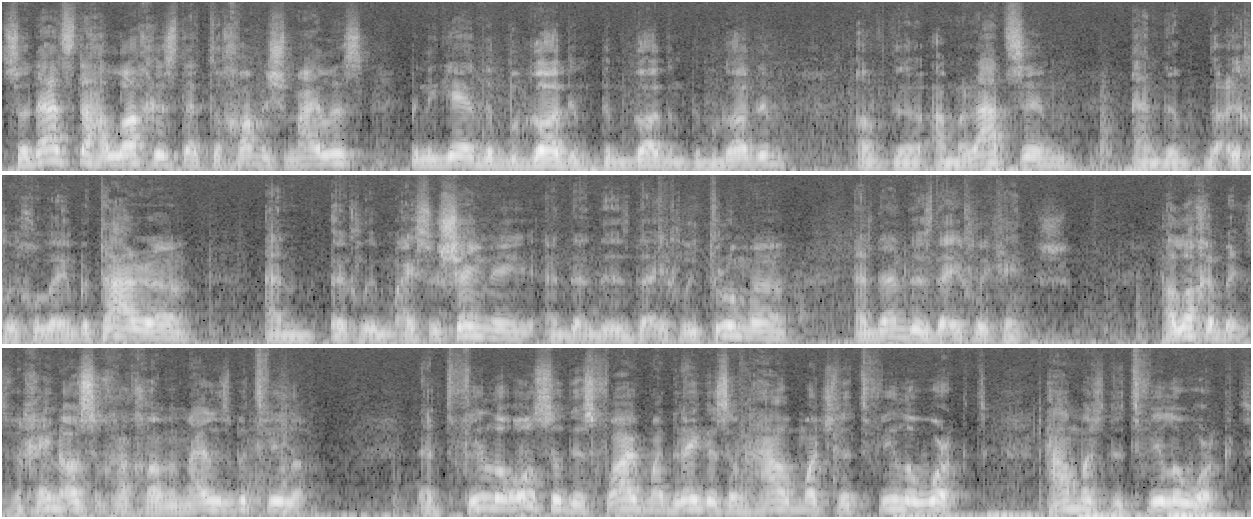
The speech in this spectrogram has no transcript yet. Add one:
So that's the halachas that the Chomish Mailis benegay the begodim, the begodim, the begodim of the Amaratzim and the the Eichli Chuleim Betara and Eichli Meiser and then there's the Eichli Truma, and then there's the Eichli Kedesh. Halacha Beis, v'chein osu chacham, mailis betfila. That tefillah also, there's five madregas of how much the tefillah worked, how much the tefillah worked.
